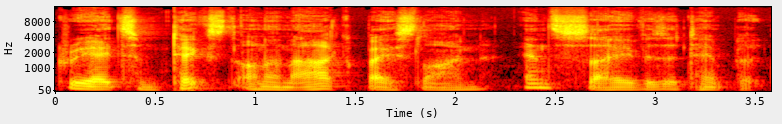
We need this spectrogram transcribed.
Create some text on an arc baseline and save as a template.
